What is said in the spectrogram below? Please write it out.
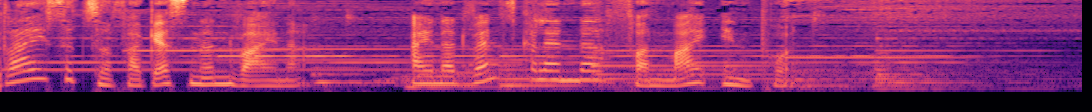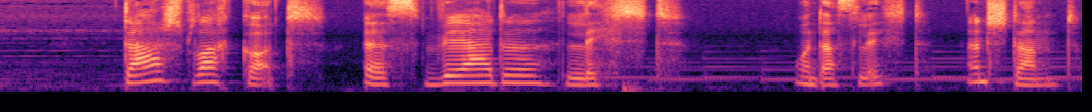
Reise zur vergessenen Weihnacht. Ein Adventskalender von MyInput. Da sprach Gott, es werde Licht. Und das Licht entstand.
